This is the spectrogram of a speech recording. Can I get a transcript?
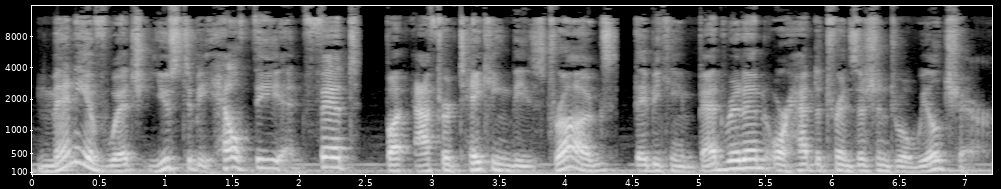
many of which used to be healthy and fit, but after taking these drugs, they became bedridden or had to transition to a wheelchair.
